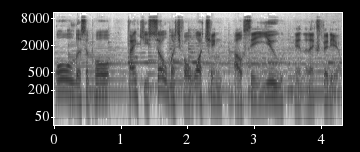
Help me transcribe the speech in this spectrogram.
all the support. Thank you so much for watching. I'll see you in the next video.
